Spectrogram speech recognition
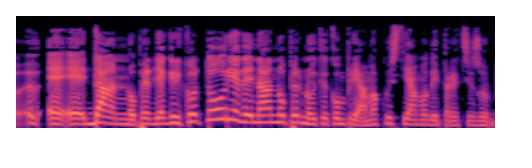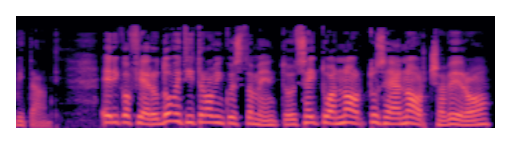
eh, è, è, danno per gli agricoltori ed è danno per noi che compriamo, acquistiamo dei prezzi esorbitanti. Enrico Fiero, dove ti trovi in questo momento? Sei tu, a Nor- tu sei a Norcia, vero?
